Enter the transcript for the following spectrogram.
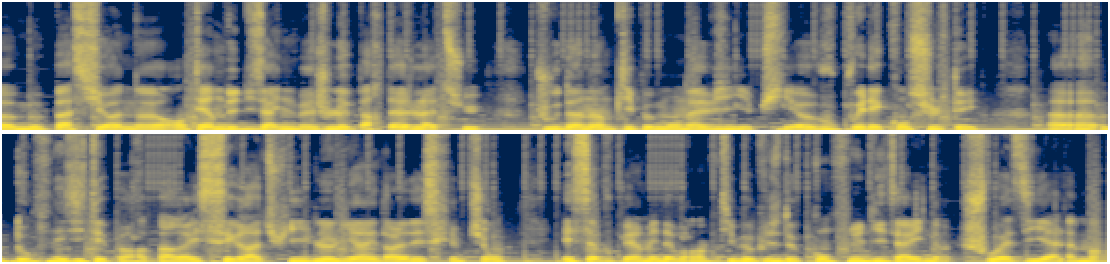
euh, me passionnent en termes de design, ben, je le partage là-dessus, je vous donne un petit peu mon avis, et puis vous pouvez les consulter. donc n'hésitez pas, pareil, c'est gratuit, le lien est dans la description, et ça vous permet d'avoir un petit peu plus de contenu design choisi à la main.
